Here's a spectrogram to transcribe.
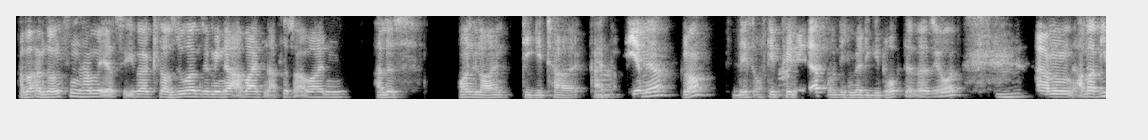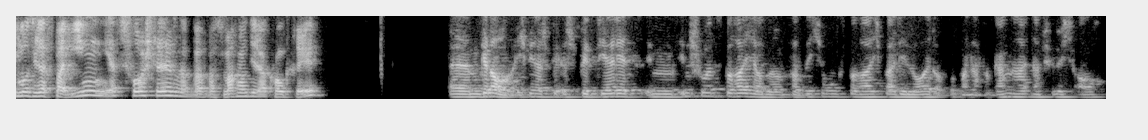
Aber ansonsten haben wir jetzt über Klausuren, Seminararbeiten, Abschlussarbeiten alles online, digital, kein ja. Papier mehr. Ne? Lese auf die PDF und nicht mehr die gedruckte Version. Mhm. Ähm, aber wie muss ich das bei Ihnen jetzt vorstellen? Was machen Sie da konkret? Ähm, genau, ich bin ja spe speziell jetzt im Insurance-Bereich, also Versicherungsbereich bei Deloitte, aufgrund meiner Vergangenheit natürlich auch.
